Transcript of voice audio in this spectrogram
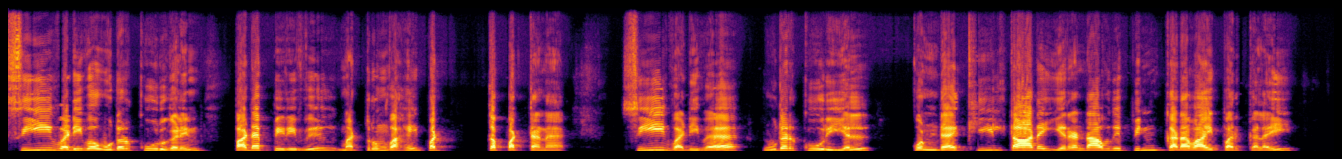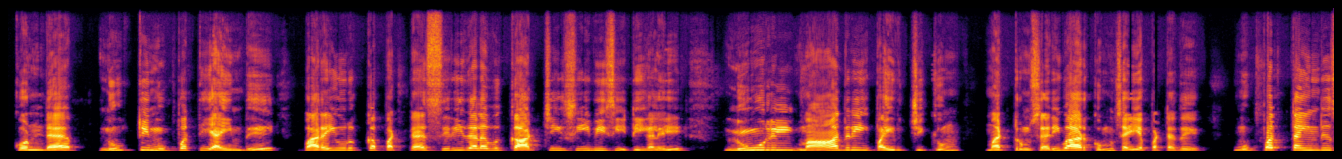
சி வடிவ உடற்கூறுகளின் படப்பிரிவு மற்றும் வகைப்படுத்தப்பட்டன. சி வடிவ உடற்கூறியல் கொண்ட கீழ்த்தாட இரண்டாவது பின் கடவாய் பற்களை கொண்ட நூத்தி முப்பத்தி ஐந்து வரையுறுக்கப்பட்ட சிறிதளவு காட்சி சிபிசிடிகளில் நூறில் மாதிரி பயிற்சிக்கும் மற்றும் சரிபார்க்கும் செய்யப்பட்டது. முப்பத்தைந்து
